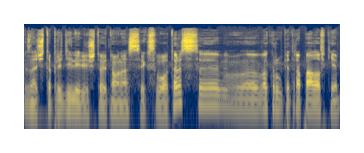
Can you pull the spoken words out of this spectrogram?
значит, определили, что это у нас X-Waters э, в- вокруг Петропавловки.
